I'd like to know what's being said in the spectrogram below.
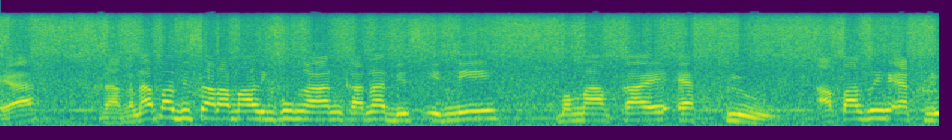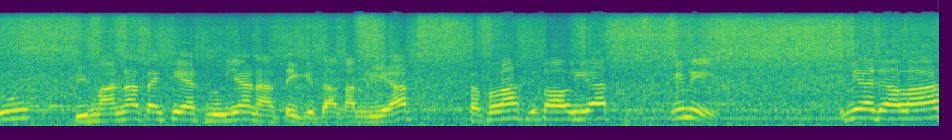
ya. Nah, kenapa bisa ramah lingkungan? Karena bis ini memakai AdBlue. Apa sih AdBlue? Di mana tangki AdBlue-nya nanti kita akan lihat setelah kita lihat ini. Ini adalah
